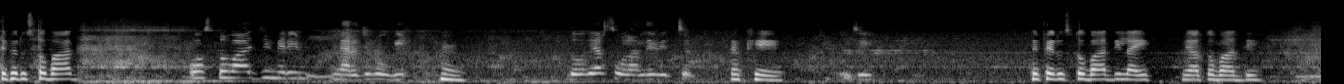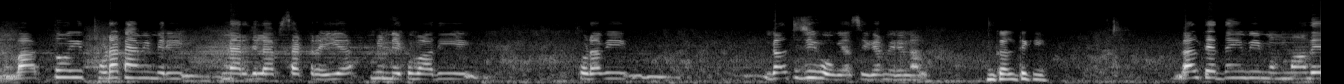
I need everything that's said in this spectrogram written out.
ਤੇ ਫਿਰ ਉਸ ਤੋਂ ਬਾਅਦ? ਉਸ ਤੋਂ ਬਾਅਦ ਜੀ ਮੇਰੀ ਮੈਰਿਜ ਹੋ ਗਈ। ਹੂੰ। 2016 ਦੇ ਵਿੱਚ। ਓਕੇ ਜੀ। ਤੇ ਫਿਰ ਉਸ ਤੋਂ ਬਾਅਦ ਦੀ ਲਾਈਫ ਵਿਆਹ ਤੋਂ ਬਾਅਦ ਦੀ? ਬਾਅਦ ਤੋਂ ਹੀ ਥੋੜਾ ਟਾਈਮ ਹੀ ਮੇਰੀ ਮੈਰਿਜ ਲਾਈਫ ਸੈੱਟ ਰਹੀ ਆ। ਮਹੀਨੇ ਕੁ ਬਾਅਦ ਹੀ ਥੋੜਾ ਵੀ ਗਲਤ ਜੀ ਹੋ ਗਿਆ ਸੀਗਾ ਮੇਰੇ ਨਾਲ। ਗਲਤ ਕੀ? ਗਲਤ ਇਦਾਂ ਹੀ ਵੀ ਮੰਮਾ ਦੇ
